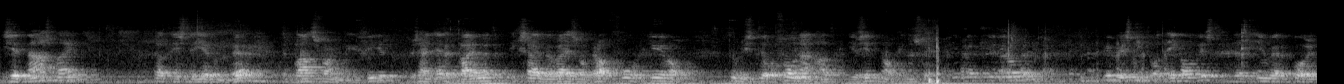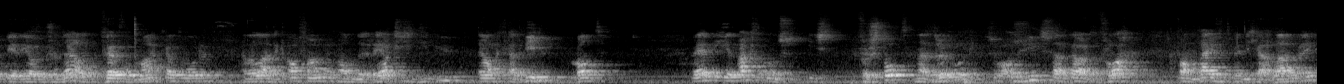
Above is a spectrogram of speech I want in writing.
die zit naast mij. Dat is de heer Van den Berg, de plaatsvervangende griffier. We zijn erg blij met hem. Ik zei bij wijze van grap vorige keer nog, toen hij zijn telefoon aan had, je zit nog in een soort inwerkperiode. U wist niet wat ik al wist, dat die inwerkperiode zo dadelijk ver volmaakt gaat worden. En dan laat ik afhangen van de reacties die u dadelijk gaat bieden. Want we hebben hier achter ons iets verstopt, nadrukkelijk. Zoals u ziet staat daar de vlag van 25 jaar Laarbeek.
